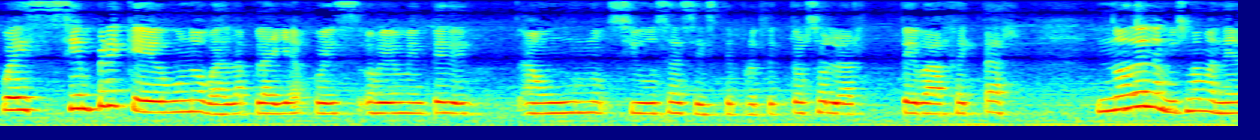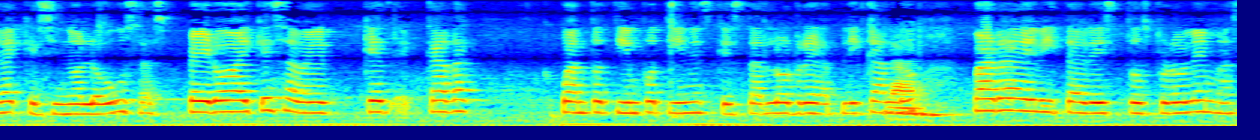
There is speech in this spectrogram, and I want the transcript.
Pues siempre que uno va a la playa, pues obviamente aún si usas este protector solar te va a afectar. No de la misma manera que si no lo usas, pero hay que saber que cada cuánto tiempo tienes que estarlo reaplicando para evitar estos problemas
